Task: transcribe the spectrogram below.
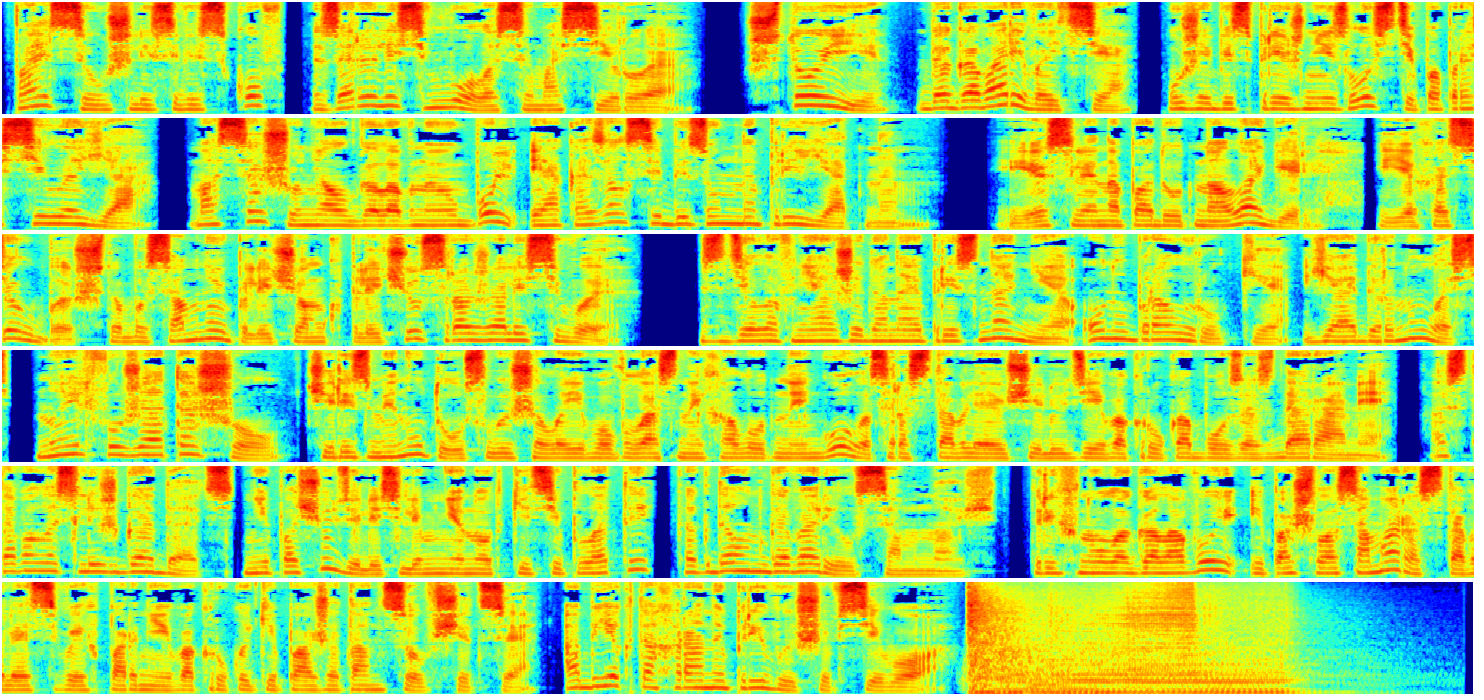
Пальцы ушли с висков, зарылись в волосы, массируя. «Что и? Договаривайте!» Уже без прежней злости попросила я. Массаж унял головную боль и оказался безумно приятным. «Если нападут на лагерь, я хотел бы, чтобы со мной плечом к плечу сражались вы. Сделав неожиданное признание, он убрал руки. Я обернулась, но эльф уже отошел. Через минуту услышала его властный холодный голос, расставляющий людей вокруг обоза с дарами. Оставалось лишь гадать, не почудились ли мне нотки теплоты, когда он говорил со мной. Тряхнула головой и пошла сама расставлять своих парней вокруг экипажа танцовщицы. Объект охраны превыше всего.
